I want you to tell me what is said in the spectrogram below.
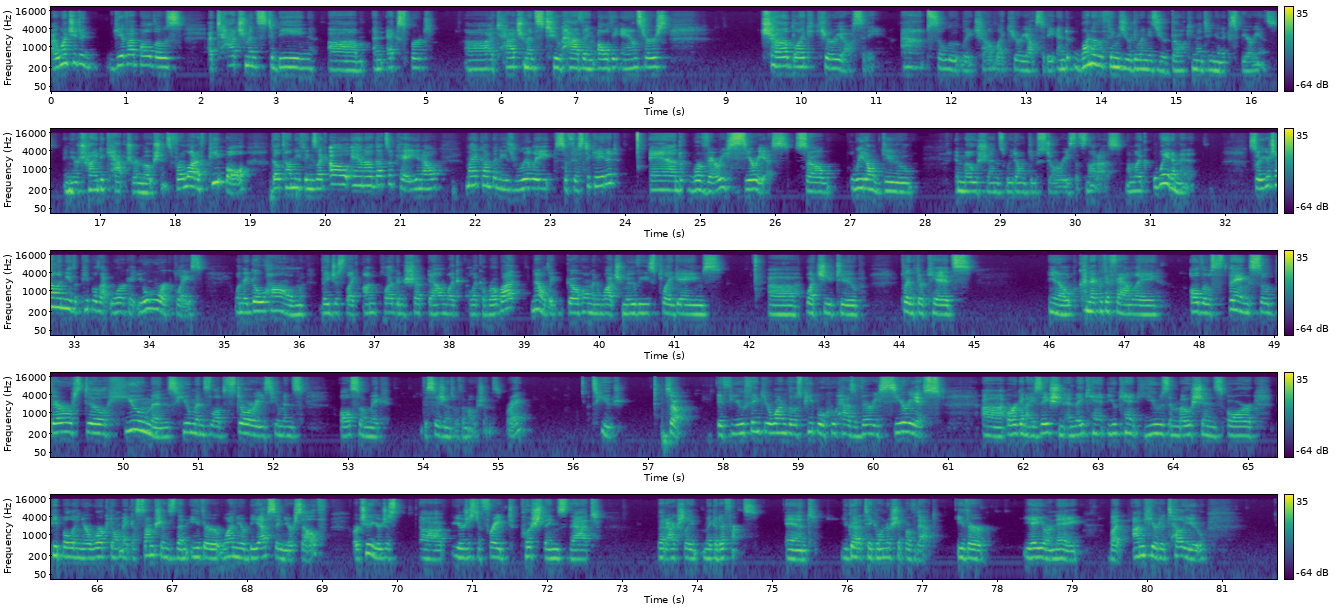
I want you to give up all those attachments to being um, an expert, uh, attachments to having all the answers. Childlike curiosity absolutely childlike curiosity. And one of the things you're doing is you're documenting an experience and you're trying to capture emotions. For a lot of people, they'll tell me things like, oh, Anna, that's okay. You know, my company's really sophisticated and we're very serious. So we don't do emotions, we don't do stories. That's not us. I'm like, wait a minute. So you're telling me the people that work at your workplace when they go home, they just like unplug and shut down like like a robot. No, they go home and watch movies, play games, uh, watch YouTube, play with their kids, you know, connect with their family, all those things. So there are still humans. Humans love stories. Humans also make decisions with emotions, right? It's huge. So if you think you're one of those people who has very serious uh, organization and they can't you can't use emotions or people in your work don't make assumptions then either one you're bsing yourself or two you're just uh, you're just afraid to push things that that actually make a difference. And you got to take ownership of that either yay or nay. But i'm here to tell you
